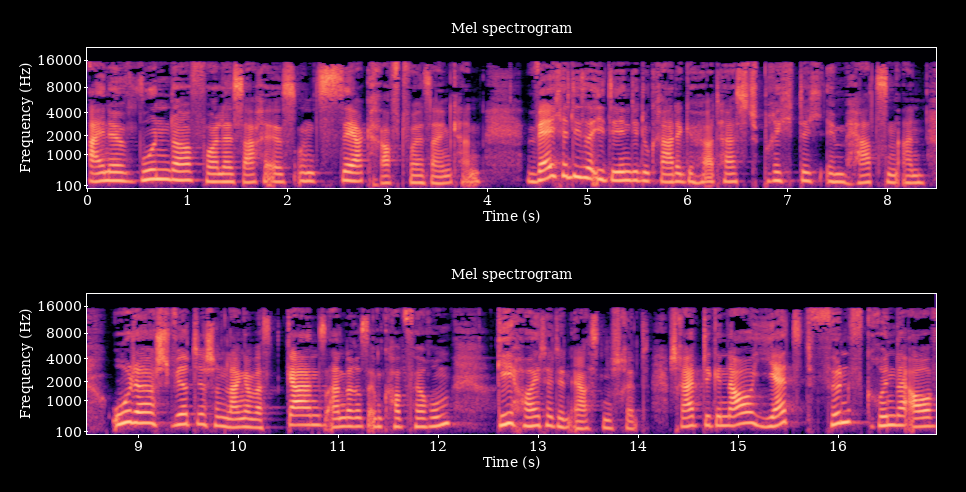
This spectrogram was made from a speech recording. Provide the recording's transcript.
eine wundervolle Sache ist und sehr kraftvoll sein kann. Welche dieser Ideen, die du gerade gehört hast, spricht dich im Herzen an? Oder schwirrt dir schon lange was ganz anderes im Kopf herum? Geh heute den ersten Schritt. Schreib dir genau jetzt fünf Gründe auf,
